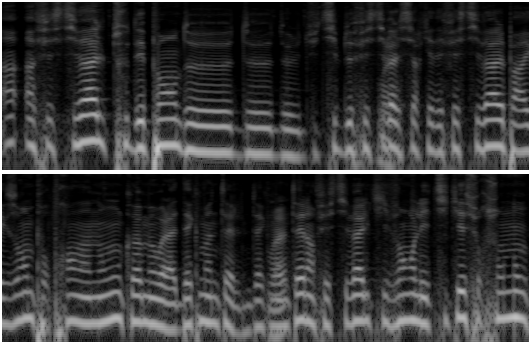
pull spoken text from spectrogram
Un, un festival, tout dépend de, de- de- du type de festival. Ouais. C'est-à-dire qu'il y a des festivals, par exemple, pour prendre un nom comme voilà, Deck Mantel. Deck Ouais. Mantel, un festival qui vend les tickets sur son nom.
